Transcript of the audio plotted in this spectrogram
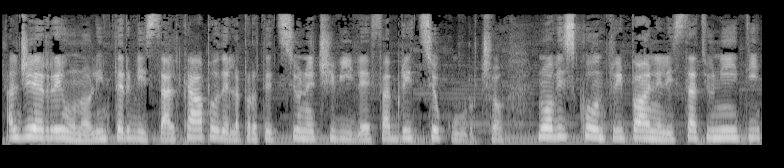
Al GR1 l'intervista al capo della protezione civile Fabrizio Curcio. Nuovi scontri poi negli Stati Uniti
